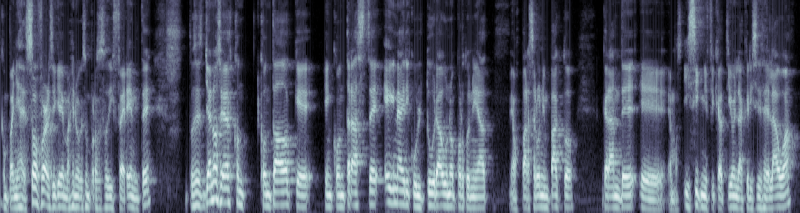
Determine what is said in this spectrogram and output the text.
compañías de software, así que imagino que es un proceso diferente. Entonces, ya nos habías contado que encontraste en agricultura una oportunidad digamos, para hacer un impacto grande eh, y significativo en la crisis del agua.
